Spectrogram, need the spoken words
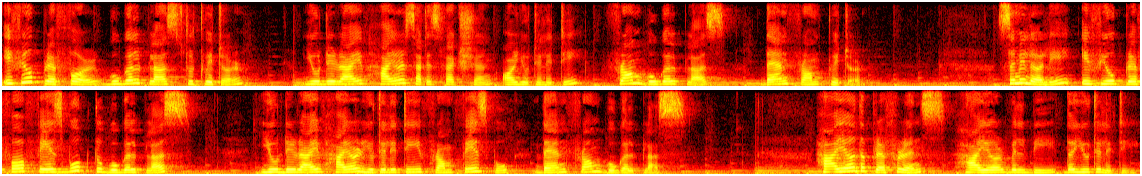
If you prefer Google Plus to Twitter, you derive higher satisfaction or utility from Google Plus than from Twitter. Similarly, if you prefer Facebook to Google Plus, you derive higher utility from Facebook than from Google Higher the preference, higher will be the utility.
